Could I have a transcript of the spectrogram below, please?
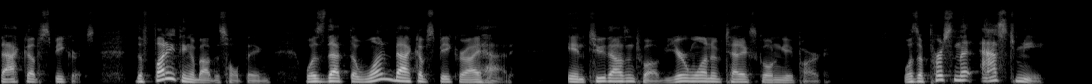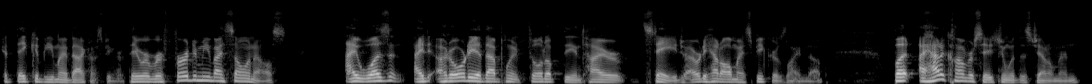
backup speakers. The funny thing about this whole thing was that the one backup speaker I had in 2012, year one of TEDx Golden Gate Park, was a person that asked me if they could be my backup speaker. They were referred to me by someone else. I wasn't, I had already at that point filled up the entire stage. I already had all my speakers lined up. But I had a conversation with this gentleman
